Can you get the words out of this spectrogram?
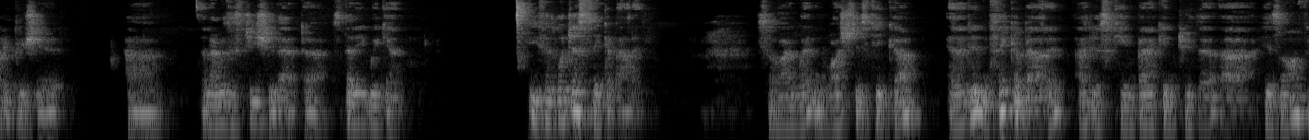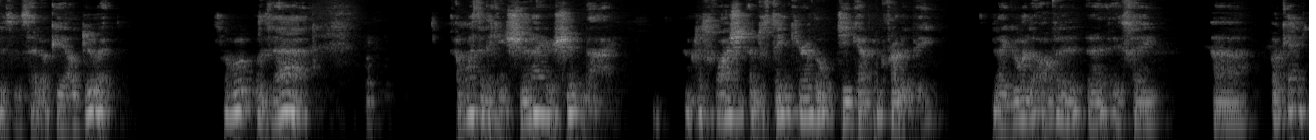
I appreciate it. Uh, and I was his teacher that uh, study weekend. He says, well, just think about it. So I went and washed his teacup, and I didn't think about it. I just came back into the uh, his office and said, okay, I'll do it. So what was that? I wasn't thinking, should I or shouldn't I? I'm just washing, I'm just taking care of the teacup in front of me. And I go in the office and I say, uh, okay.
